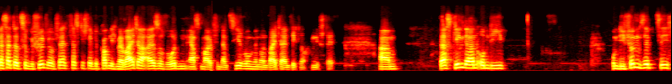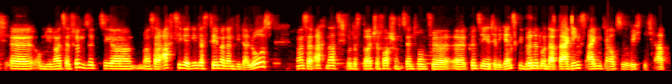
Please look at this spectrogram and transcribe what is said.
Das hat dazu geführt, wir haben festgestellt, wir kommen nicht mehr weiter, also wurden erstmal Finanzierungen und Weiterentwicklung eingestellt. Ähm, das ging dann um die um die 75, äh, um die 1975er, 1980er ging das Thema dann wieder los. 1988 wurde das Deutsche Forschungszentrum für äh, Künstliche Intelligenz gegründet und ab da ging es eigentlich auch so richtig ab.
